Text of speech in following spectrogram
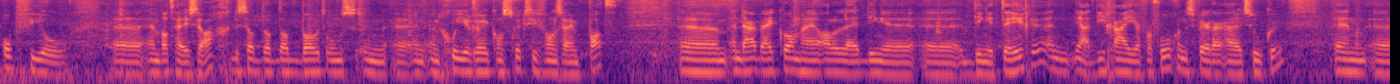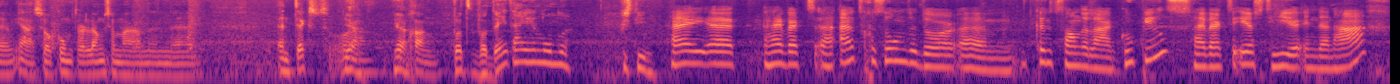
opviel en wat hij zag. Dus dat, dat, dat bood ons een, een, een goede reconstructie van zijn pad. Um, en daarbij kwam hij allerlei dingen, dingen tegen. En ja, die ga je vervolgens verder uitzoeken. En uh, ja, zo komt er langzaamaan een, uh, een tekst uh, ja, ja. op gang. Wat, wat deed hij in Londen, Christine? Hij, hij werd uitgezonden door um, kunsthandelaar Goepiels. Hij werkte eerst hier in Den Haag.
